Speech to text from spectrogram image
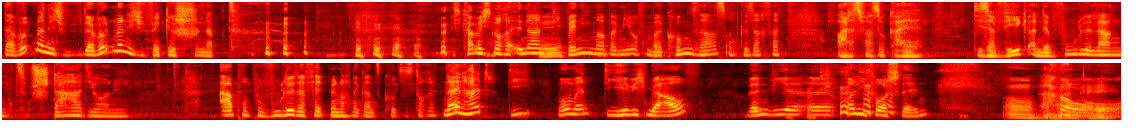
da wird man nicht, da wird man nicht weggeschnappt. ich kann mich noch erinnern, wie Benny mal bei mir auf dem Balkon saß und gesagt hat, oh, das war so geil. Dieser Weg an der Wuhle lang zum Stadion. Apropos Wuhle, da fällt mir noch eine ganz kurze Story. Nein, halt, die, Moment, die hebe ich mir auf, wenn wir äh, Olli vorstellen. Oh, Mann, ey.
